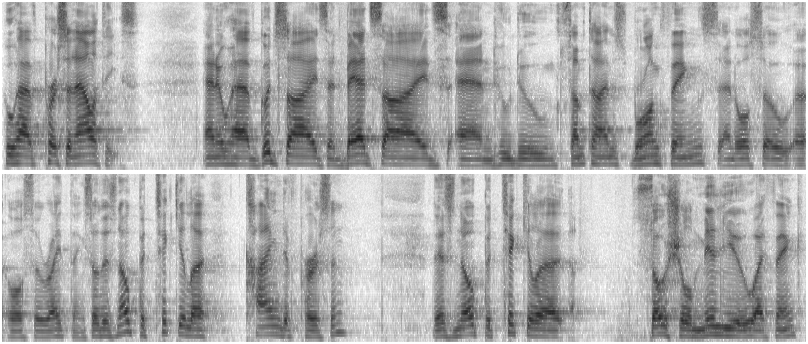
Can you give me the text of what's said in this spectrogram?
who have personalities and who have good sides and bad sides and who do sometimes wrong things and also, uh, also right things. So there's no particular kind of person. There's no particular social milieu, I think.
